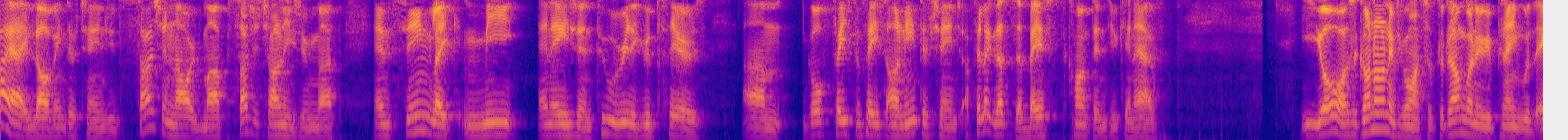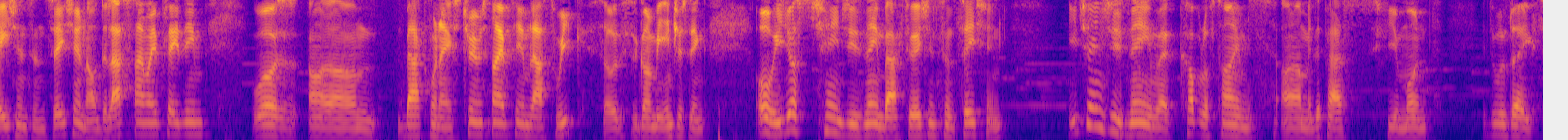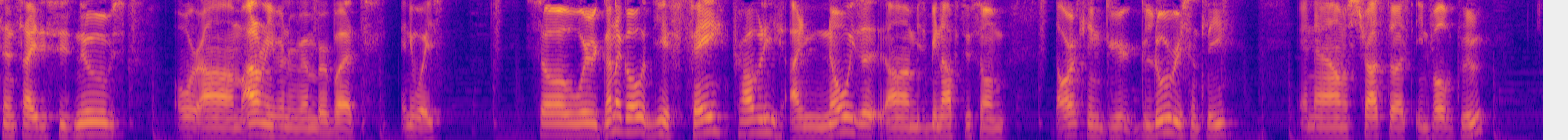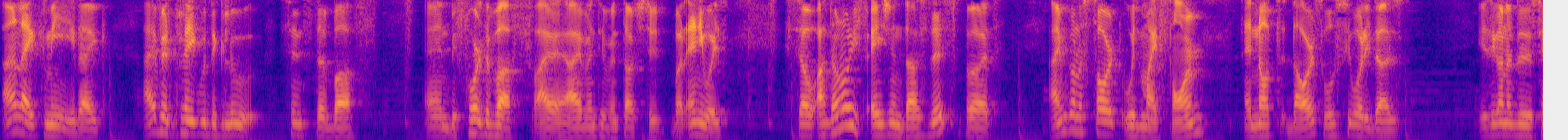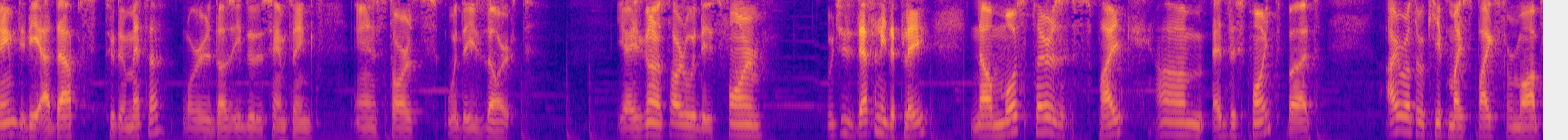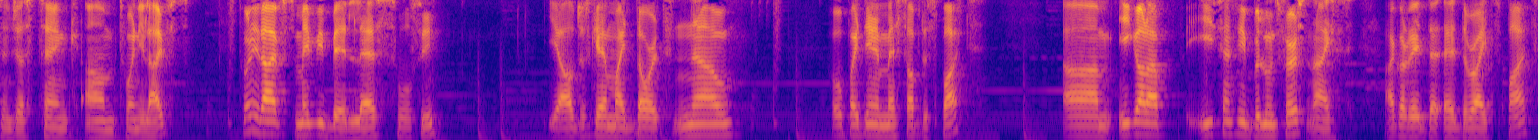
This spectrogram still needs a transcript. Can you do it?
why I love Interchange. It's such an hard map, such a challenging map, and seeing like me and Asian, two really good players, um, go face to face on Interchange, I feel like that's the best content you can have. Yo, what's going on everyone? So today I'm going to be playing with Asian Sensation. Now the last time I played him was um, back when I stream sniped him last week. So this is going to be interesting. Oh, he just changed his name back to Asian Sensation. He changed his name a couple of times um, in the past few months. It was like Sensei This Is Noobs or um, I don't even remember. But anyways, so we're gonna go DFA probably. I know he's a, um, he's been up to some Darkling glue recently, and um, strats that involve glue. Unlike me, like I haven't played with the glue since the buff, and before the buff, I, I haven't even touched it. But anyways, so I don't know if Asian does this, but I'm gonna start with my farm and not Dart. We'll see what he does. Is he gonna do the same? Did he adapt to the meta, or does he do the same thing and starts with his Dart? Yeah, he's gonna start with his farm, which is definitely the play. Now, most players spike um, at this point, but I rather keep my spikes for mobs and just tank um, 20 lives. 20 lives, maybe a bit less, we'll see. Yeah, I'll just get my dart now. Hope I didn't mess up the spot. Um, he got up, he sent me balloons first, nice. I got it at the right spot.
